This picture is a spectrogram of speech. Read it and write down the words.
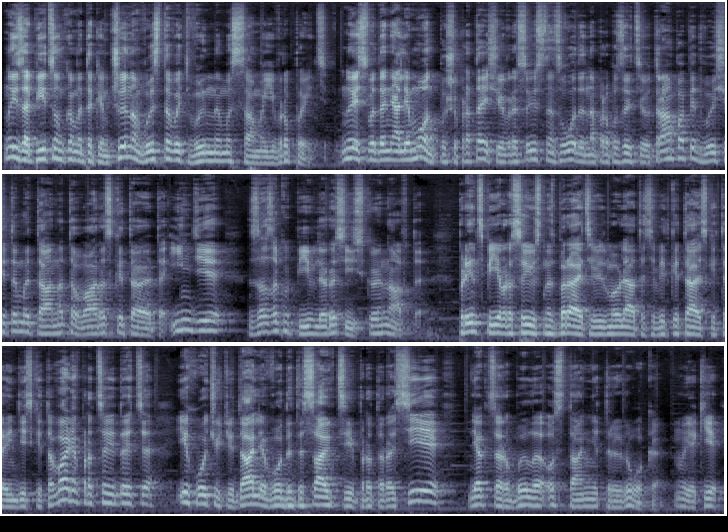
Ну і за підсумками таким чином виставить винними саме європейців. Ну є видання Лемон пише про те, що Євросоюз не згоден на пропозицію Трампа підвищити мета на товари з Китаю та Індії за закупівлі російської нафти. В принципі, Євросоюз не збирається відмовлятися від китайських та індійських товарів, про це йдеться, і хочуть і далі вводити санкції проти Росії, як це робили останні три роки. Ну які,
